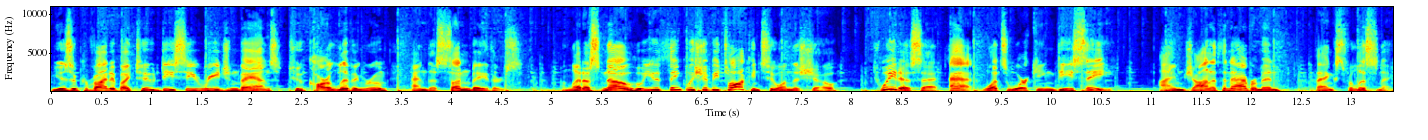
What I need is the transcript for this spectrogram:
Music provided by two DC region bands, Two Car Living Room and The Sunbathers. And let us know who you think we should be talking to on the show. Tweet us at, at What's Working DC. I'm Jonathan Aberman. Thanks for listening.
